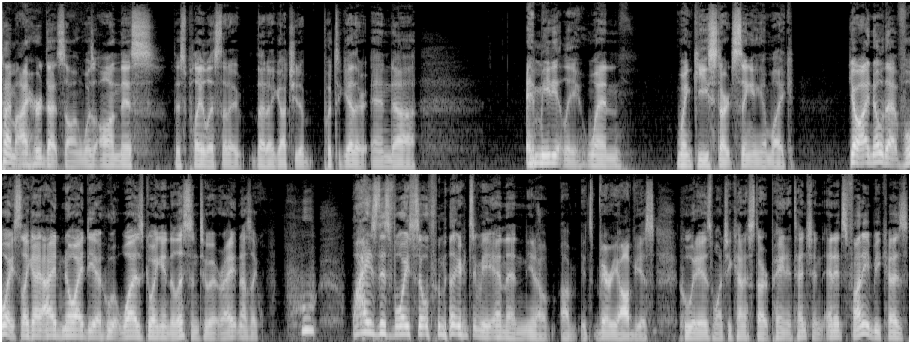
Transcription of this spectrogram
time I heard that song was on this this playlist that I that I got you to put together, and uh, immediately when when Guy starts singing, I'm like, "Yo, I know that voice!" Like I, I had no idea who it was going in to listen to it, right? And I was like, "Who?" Why is this voice so familiar to me? And then, you know, um, it's very obvious who it is once you kind of start paying attention. And it's funny because,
